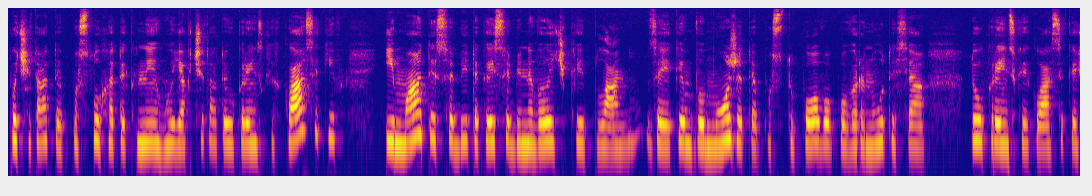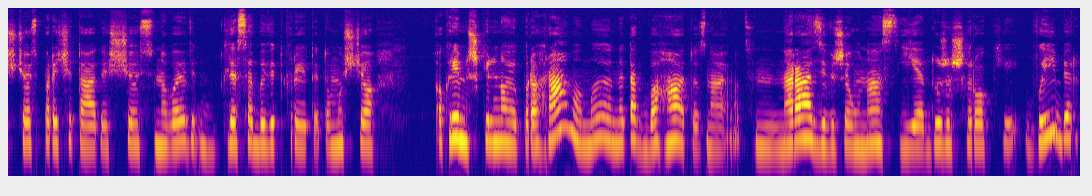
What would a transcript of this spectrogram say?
почитати, послухати книгу, як читати українських класиків, і мати собі такий собі невеличкий план, за яким ви можете поступово повернутися до української класики, щось перечитати, щось нове для себе відкрити, тому що. Окрім шкільної програми, ми не так багато знаємо. Це наразі вже у нас є дуже широкий вибір,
